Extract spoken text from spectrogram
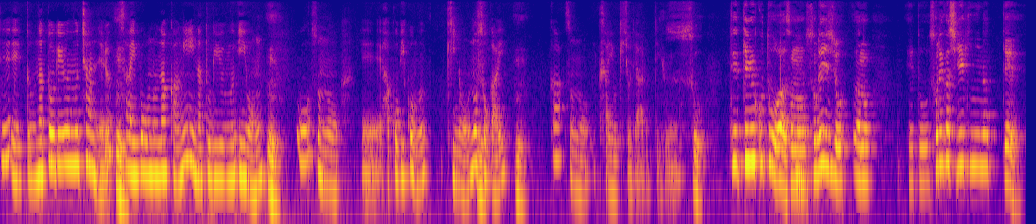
で、えっとナトリウムチャンネル、うん。細胞の中にナトリウムイオンうん。をその、えー運び込む機能の阻害うん。が、その作用基準であるっていう。ふうにそう。で、っていうことは、その、うんそれ以上、あの、えっ、と、それが刺激になって、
